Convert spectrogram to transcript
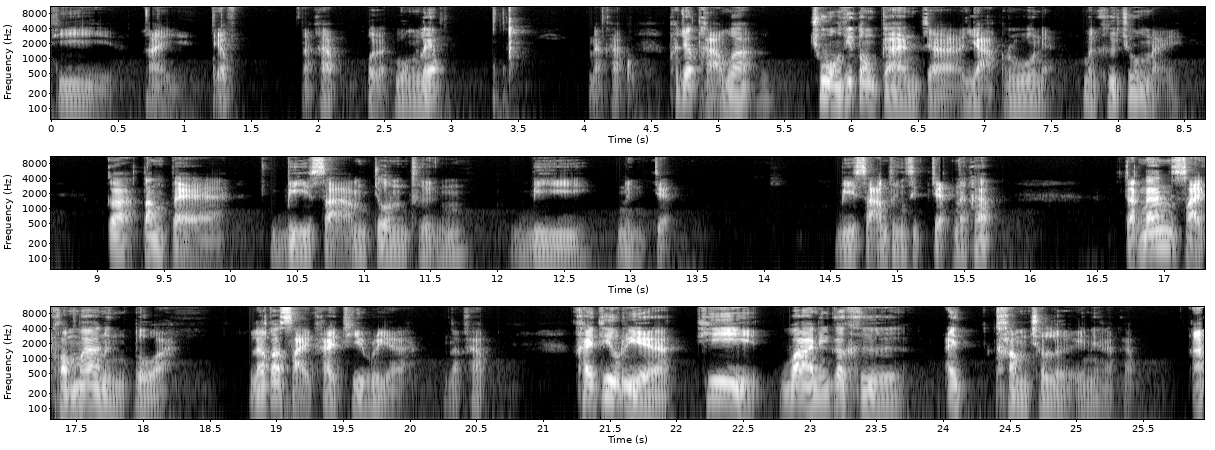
t i f นะครับ เปิดวงเล็บนะครับเขาจะถามว่าช่วงที่ต้องการจะอยากรู้เนี่ยมันคือช่วงไหน ก็ตั้งแต่ B3 จนถึง B17 B3 ถึง 17 นะครับ จากนั้นใส่คอมมาหนึ่งตัว แล้วก็ใส่ค r i ทีเรียนะครับค r i ทีเรียที่ว่านี้ก็คือไอ้คำเฉลยเนี่ยนะครับอะ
